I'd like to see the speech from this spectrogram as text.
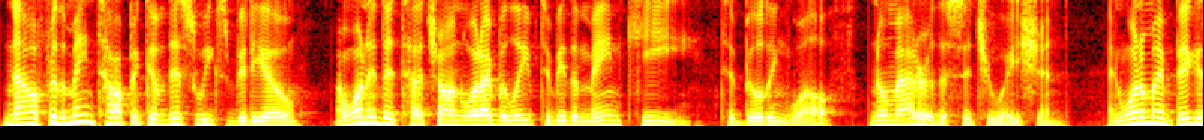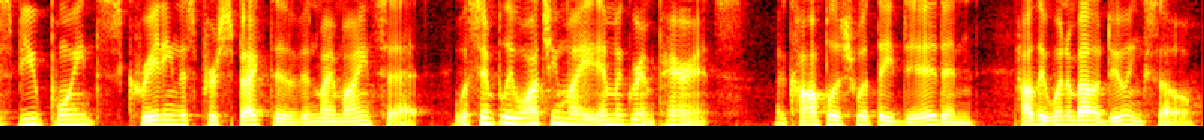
Now, for the main topic of this week's video, I wanted to touch on what I believe to be the main key to building wealth, no matter the situation. And one of my biggest viewpoints creating this perspective in my mindset was simply watching my immigrant parents accomplish what they did and how they went about doing so.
